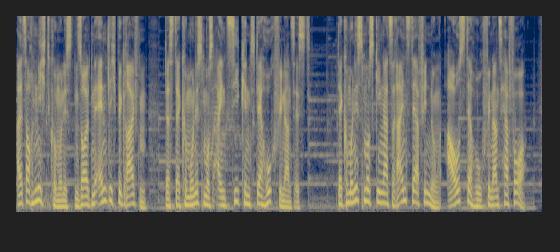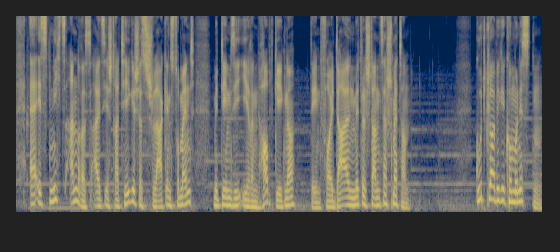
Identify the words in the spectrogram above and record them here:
als auch Nichtkommunisten sollten endlich begreifen, dass der Kommunismus ein Ziehkind der Hochfinanz ist. Der Kommunismus ging als reinste Erfindung aus der Hochfinanz hervor. Er ist nichts anderes als ihr strategisches Schlaginstrument, mit dem sie ihren Hauptgegner, den feudalen Mittelstand, zerschmettern. Gutgläubige Kommunisten,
